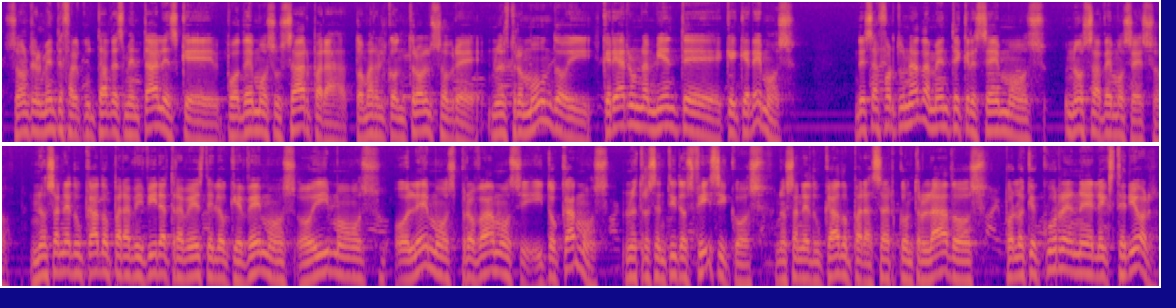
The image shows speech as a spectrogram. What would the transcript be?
Son realmente facultades mentales que podemos usar para tomar el control sobre nuestro mundo y crear un ambiente que queremos. Desafortunadamente crecemos, no sabemos eso. Nos han educado para vivir a través de lo que vemos, oímos, olemos, probamos y, tocamos. Nuestros sentidos físicos nos han educado para ser controlados por lo que ocurre en el exterior.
